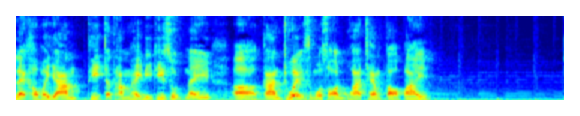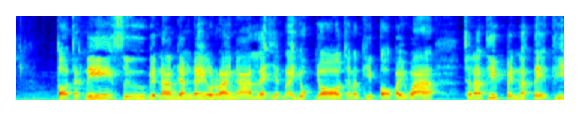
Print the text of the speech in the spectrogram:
และเขาพยายามที่จะทำให้ดีที่สุดในการช่วยสโมสรคว้าแชมป์ต่อไปต่อจากนี้สื่อเวียดนามยังได้รายงานและยังได้ยกยอชนะทิพย์ต่อไปว่า ชนะทิพย์เป็นนักเตะที่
